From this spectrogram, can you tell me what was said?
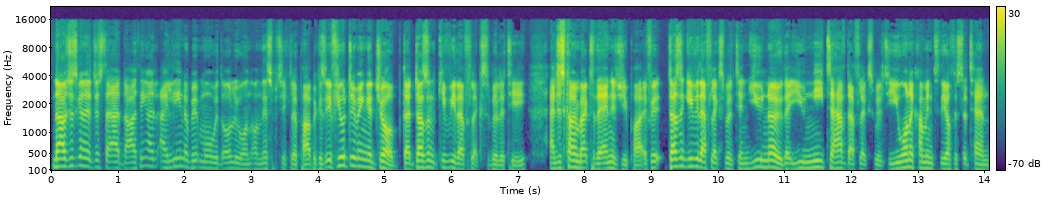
No, I was just gonna just to add that I think I, I lean a bit more with Olu on, on this particular part because if you're doing a job that doesn't give you that flexibility, and just coming back to the energy part, if it doesn't give you that flexibility, and you know that you need to have that flexibility, you want to come into the office at ten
